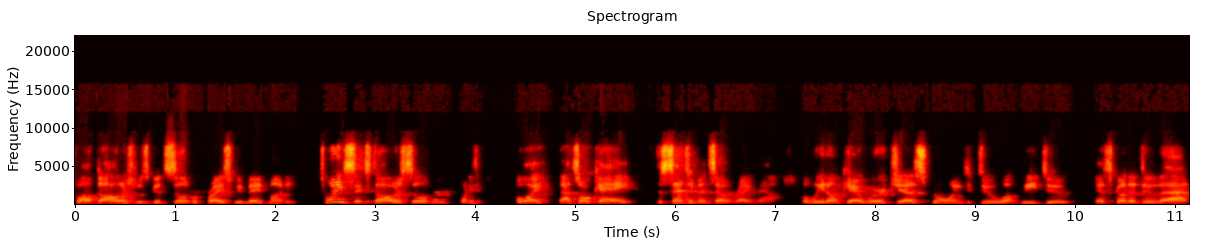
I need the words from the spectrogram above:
$12 was good silver price. We made money. $26 silver? 20, boy, that's okay. The sentiment's out right now, but we don't care. We're just going to do what we do. It's going to do that.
